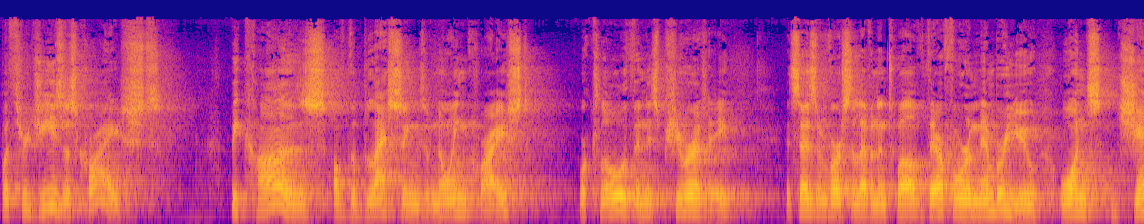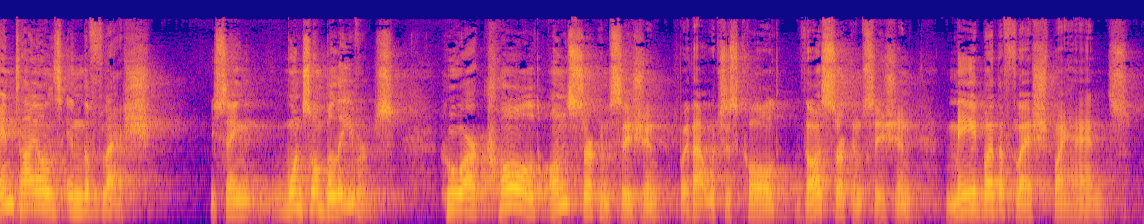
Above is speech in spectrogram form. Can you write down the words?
But through Jesus Christ, because of the blessings of knowing Christ, we're clothed in his purity. It says in verse 11 and 12, Therefore remember you, once Gentiles in the flesh. He's saying, once unbelievers, who are called uncircumcision by that which is called the circumcision, made by the flesh by hands.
